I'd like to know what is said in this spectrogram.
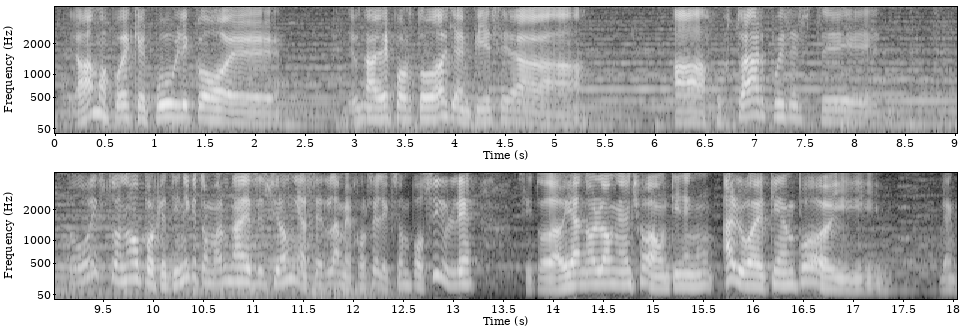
Esperamos pues que el público eh, de una vez por todas ya empiece a, ajustar pues este todo esto, ¿no? Porque tiene que tomar una decisión y hacer la mejor selección posible si todavía no lo han hecho, aún tienen algo de tiempo y bien,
